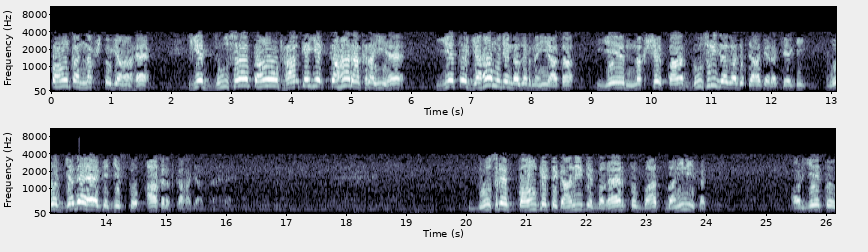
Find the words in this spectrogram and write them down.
پاؤں کا نقش تو یہاں ہے۔ یہ دوسرا پاؤں اٹھا کے یہ کہاں رکھ رہی ہے؟ یہ تو یہاں مجھے نظر نہیں آتا۔ یہ نقش پا دوسری جگہ جو جا کے رکھے گی، وہ جگہ ہے کہ جس کو آخرت کہا جاتا ہے۔ دوسرے پاؤں کے ٹکانے کے بغیر تو بات بن ہی نہیں سکتی۔ اور یہ تو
